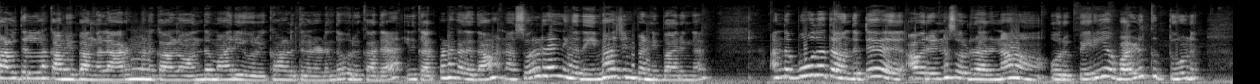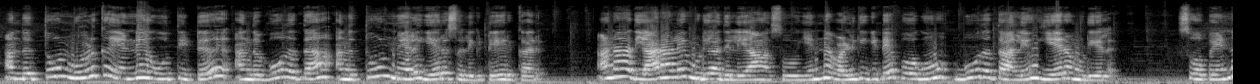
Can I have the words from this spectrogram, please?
காலத்துலலாம் காமிப்பாங்கல்ல அரண்மனை காலம் அந்த மாதிரி ஒரு காலத்துல நடந்த ஒரு கதை. இது கற்பனை கதை தான். நான் சொல்றேன் நீங்க அதை இமேஜின் பண்ணி பாருங்க. அந்த பூதத்தை வந்துட்டு அவர் என்ன சொல்றாருன்னா ஒரு பெரிய வழுக்கு தூண். அந்த தூண் முழுக்க எண்ணெயை ஊத்திட்டு அந்த பூதத்தை அந்த தூண் மேல ஏற சொல்லிக்கிட்டே இருக்காரு. ஆனா அது யாராலே முடியாது இல்லையா ஸோ என்ன வழுக்கிக்கிட்டே போகும் பூதத்தாலையும் ஏற முடியல. ஸோ அப்போ என்ன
